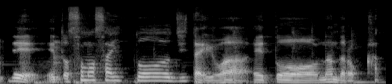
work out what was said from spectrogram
ん。で、えっと、そのサイト自体は、えっと、なんだろう、か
